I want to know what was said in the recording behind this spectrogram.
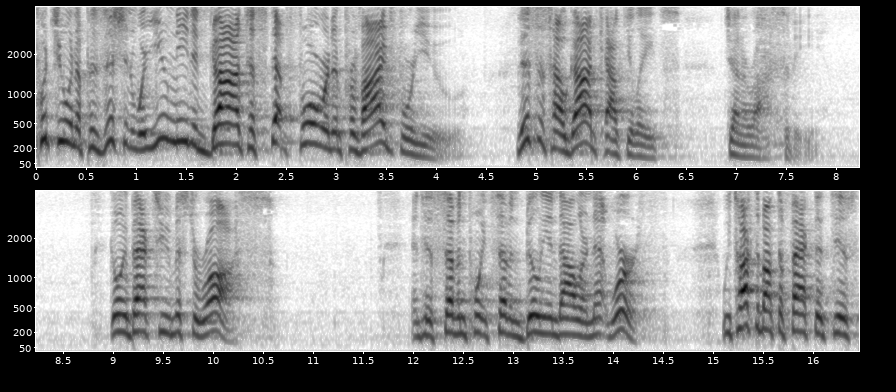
put you in a position where you needed God to step forward and provide for you? This is how God calculates generosity. Going back to Mr. Ross and his $7.7 billion net worth. We talked about the fact that his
